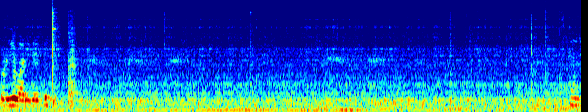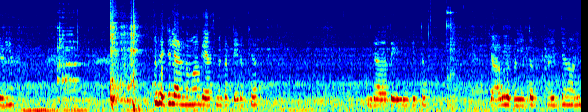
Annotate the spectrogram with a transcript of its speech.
ਥੋੜੀ ਜਿਹੀ ਵਾਰੀ ਦੇ ਕੇ। ਹੁਣ ਜਿਹੜੀਆਂ ਰਿੱਝ ਲੈਣ ਦਵਾਂ ਗੈਸ ਮੈਂ ਘੱਟੇ ਰੱਖਿਆ। ਜ਼ਿਆਦਾ ਤੇਜ਼ ਨਹੀਂ ਕੀਤਾ। ਚਾਹ ਵੀ ਆਪਣੀ ਇੱਧਰ ਰਿੱਝਣ ਵਾਲੀ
